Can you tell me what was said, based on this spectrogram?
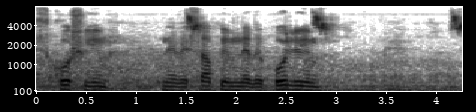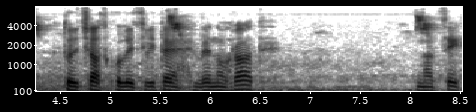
скошуємо, не висапуємо, не виполюємо. В той час, коли цвіте виноград, на цих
